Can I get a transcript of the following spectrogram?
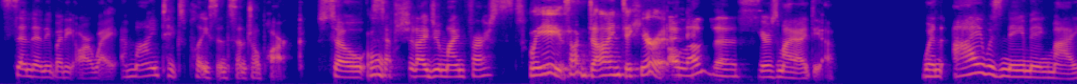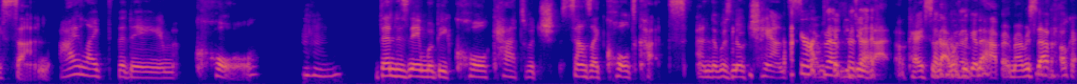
send anybody our way. And mine takes place in Central Park. So, oh. Steph, should I do mine first? Please, I'm dying to hear it. I love this. Here's my idea. When I was naming my son, I liked the name Cole. Mm-hmm. Then his name would be Cole Katz, which sounds like cold cuts. And there was no chance I, I was going to do that. that. Okay. So I that remember. wasn't going to happen. Remember, Steph? Okay.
